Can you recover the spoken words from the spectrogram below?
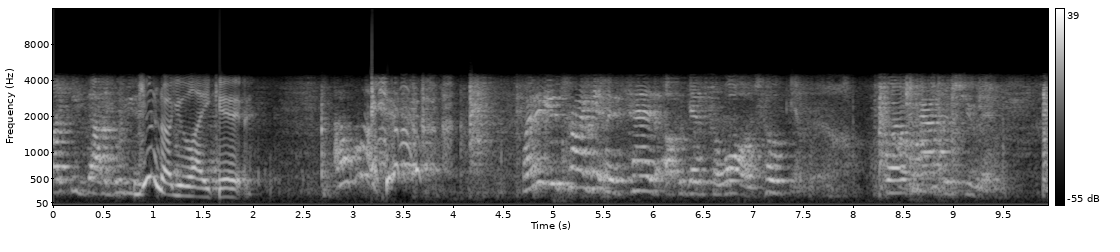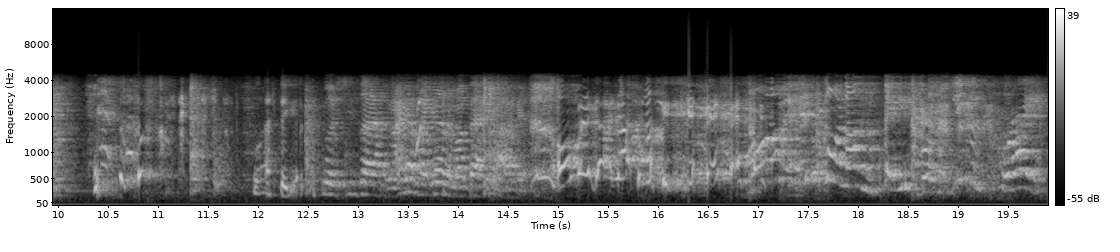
Like he's got a booty. You know you like it. I don't want. Why don't you try getting his head up against the wall and choke him? So I don't have to shoot him. Laughing at Look, she's laughing. I got my gun in my back pocket. Oh my god, no! Mom, this is going on Facebook. Jesus Christ.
